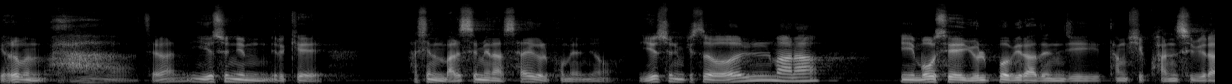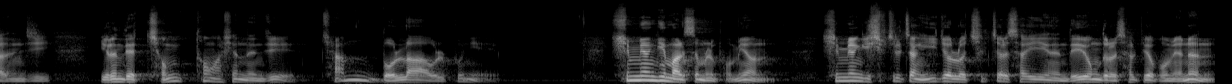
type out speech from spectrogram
여러분, 아, 제가 예수님 이렇게 하시는 말씀이나 사역을 보면요. 예수님께서 얼마나 이 모세의 율법이라든지 당시 관습이라든지 이런 데 정통하셨는지 참 놀라울 뿐이에요. 신명기 말씀을 보면 신명기 17장 2절로 7절 사이에 있는 내용들을 살펴보면은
